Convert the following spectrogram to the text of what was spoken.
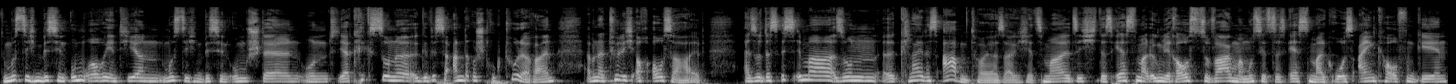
Du musst dich ein bisschen umorientieren, musst dich ein bisschen umstellen und ja, kriegst so eine gewisse andere Struktur da rein, aber natürlich auch außerhalb. Also das ist immer so ein äh, kleines Abenteuer, sage ich jetzt mal, sich das erste Mal irgendwie rauszuwagen. Man muss jetzt das erste Mal groß einkaufen gehen,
